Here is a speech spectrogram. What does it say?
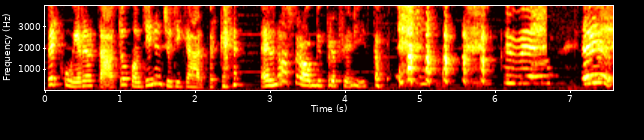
per cui in realtà tu continui a giudicare perché è il nostro hobby preferito. è vero. È vero.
